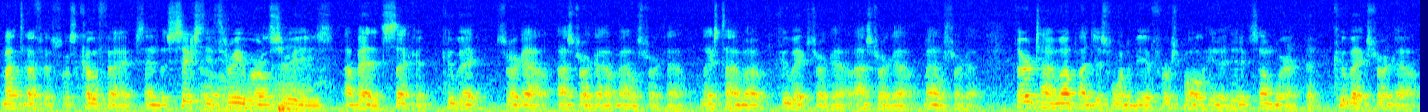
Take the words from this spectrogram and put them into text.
My toughest was Koufax. In the 63 World Series, I batted second. Kubek struck out, I struck out, Mantle struck out. Next time up, Kubek struck out, I struck out, Mantle struck out. Third time up, I just wanted to be a first ball hitter, hit it somewhere. Kubek struck out,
